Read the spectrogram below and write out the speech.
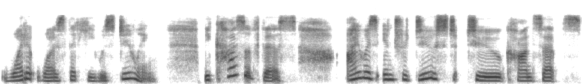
what it was that he was doing. Because of this, I was introduced to concepts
